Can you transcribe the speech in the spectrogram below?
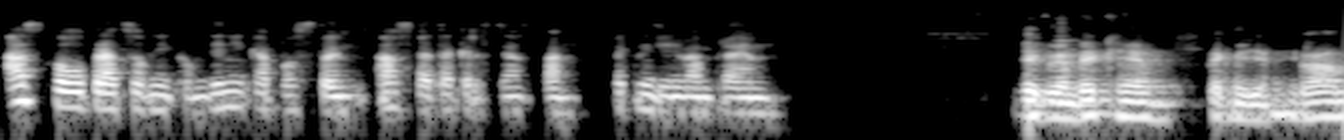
a spolupracovníkom denníka Postoj a Sveta kresťanstva. Pekný deň vám prajem. Ďakujem pekne, pekný deň vám.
